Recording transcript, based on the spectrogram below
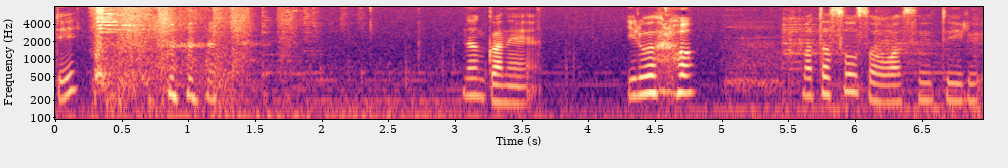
で？なんかね、いろいろまた操作を忘れている。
